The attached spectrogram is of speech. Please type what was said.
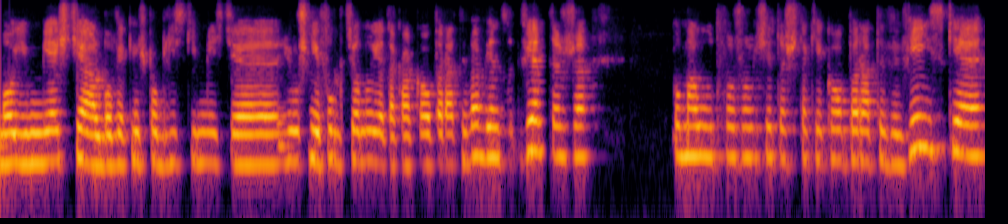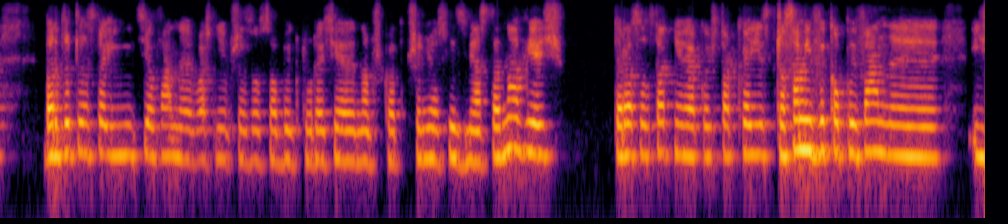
moim mieście albo w jakimś pobliskim mieście już nie funkcjonuje taka kooperatywa, więc wiem też, że pomału tworzą się też takie kooperatywy wiejskie, bardzo często inicjowane właśnie przez osoby, które się na przykład przeniosły z miasta na wieś. Teraz ostatnio jakoś takie jest czasami wykopywany i,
